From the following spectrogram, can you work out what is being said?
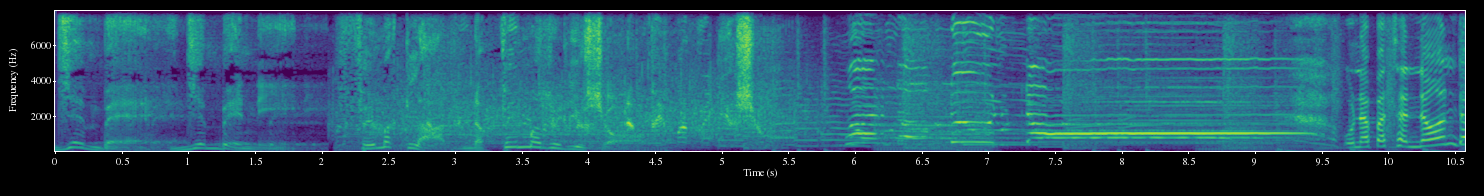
Jembe jembeni. Fema Club na Fema Radio Show. unapata nondo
